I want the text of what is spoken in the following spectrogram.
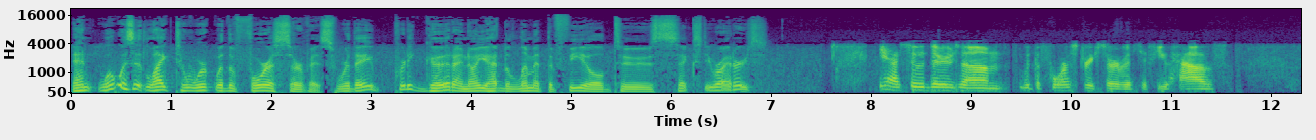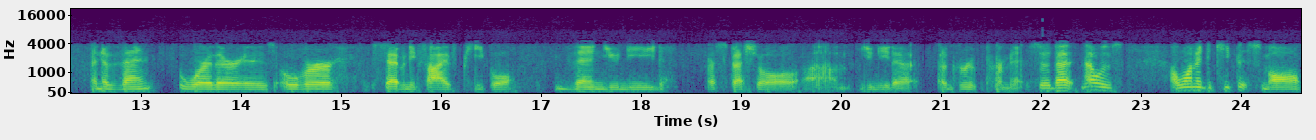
and what was it like to work with the Forest Service? Were they pretty good? I know you had to limit the field to 60 riders. Yeah, so there's um, with the Forestry Service, if you have an event where there is over 75 people, then you need a special, um, you need a, a group permit. So that that was, I wanted to keep it small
